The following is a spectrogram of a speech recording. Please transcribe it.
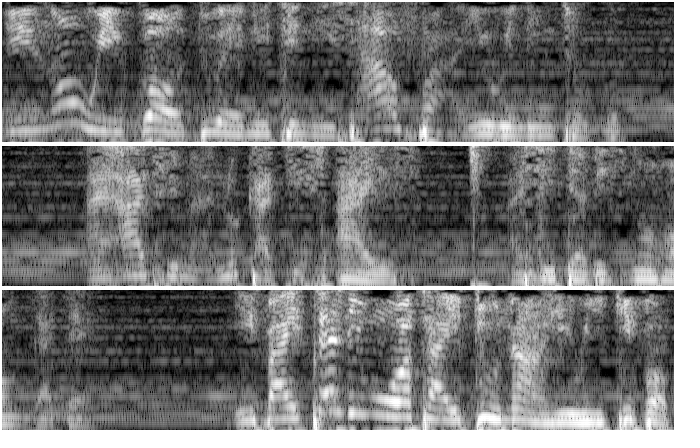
it's not will God do anything, it's how far are you willing to go? I asked him, I look at his eyes, I see there is no hunger there. If I tell him what I do now, he will give up.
